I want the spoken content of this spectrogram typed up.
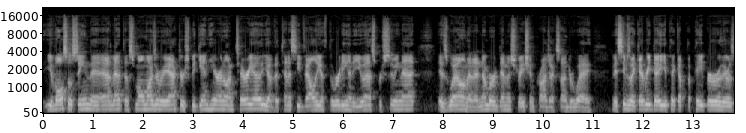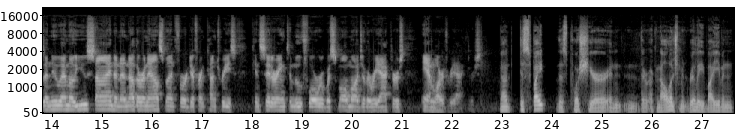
You've also seen the advent of small modular reactors begin here in Ontario. You have the Tennessee Valley Authority in the U.S. pursuing that as well, and then a number of demonstration projects underway. And it seems like every day you pick up the paper, there's a new MOU signed and another announcement for different countries considering to move forward with small modular reactors and large reactors. Now, despite this push here and the acknowledgement, really, by even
